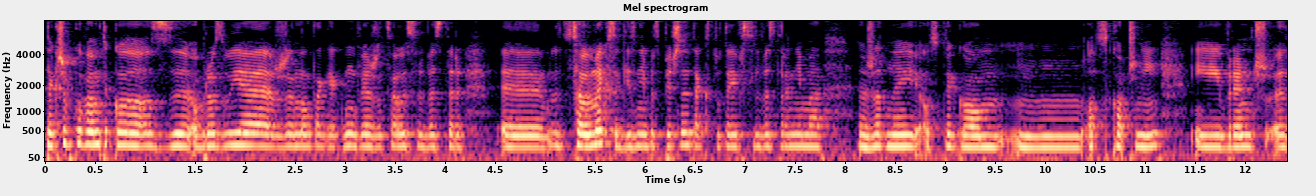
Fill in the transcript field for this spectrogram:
Tak szybko Wam tylko zobrazuję, że no tak jak mówię, że cały Sylwester, yy, cały Meksyk jest niebezpieczny, tak tutaj w Sylwestra nie ma żadnej od tego mm, odskoczni i wręcz y,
